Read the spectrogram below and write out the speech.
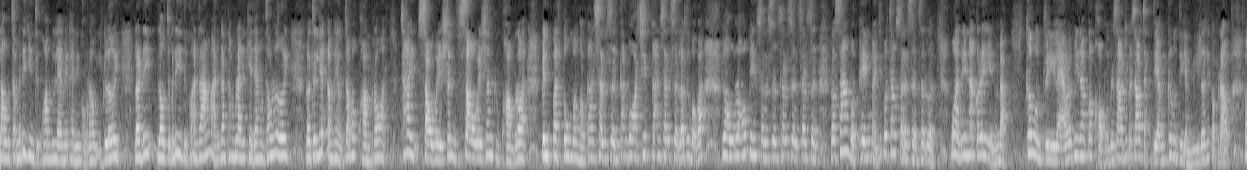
เราจะไม่ได้ยินถึงความรุนแรงในแผ่นดินของเราอีกเลย เราได้เราจะไม่ได้ยินถึงความร้างผานการทำลายในเขตแดนของเจ้าเลย เราจะเรียกกำแพงของเจ้าว่าความรอด ใช่ salvation salvation คือความรอด เป็นประตูเมืองของการสรรเสริญการวอชิปการสรรเสริญเราถึงบอกว่าเราร้องเพลงสรรเสริญสรรเสริญสรรเสริญ เราสร้างบทเพลงใหม่ที่พระเจ้าสรรเสริญสรรเสริญเมื่อวานพี่นาก็ได้เห็นแบบเครื่องดนตรีแล้วแล้วพี่นาก็ขอบคุณพระเจ้าที่พระเจ้าจัดเตรียมเครื่องดนตรีอย่างดีเลิศให้กับเรา เรา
